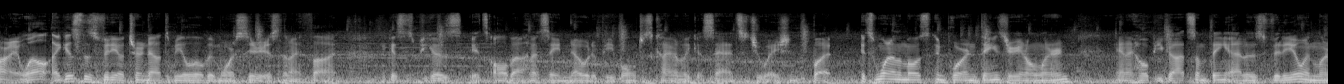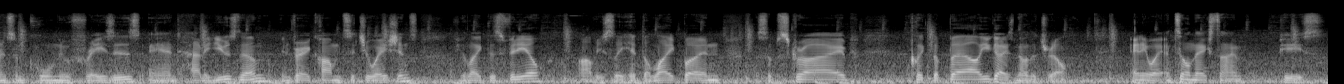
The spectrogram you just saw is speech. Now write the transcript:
Alright, well, I guess this video turned out to be a little bit more serious than I thought. I guess it's because it's all about how to say no to people, which is kind of like a sad situation. But it's one of the most important things you're gonna learn, and I hope you got something out of this video and learned some cool new phrases and how to use them in very common situations. If you like this video, obviously hit the like button, subscribe, click the bell, you guys know the drill. Anyway, until next time, peace.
